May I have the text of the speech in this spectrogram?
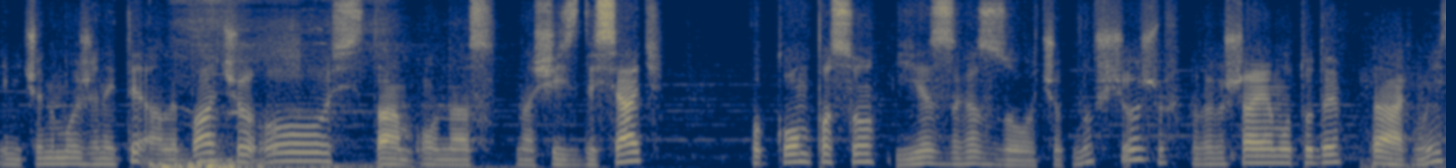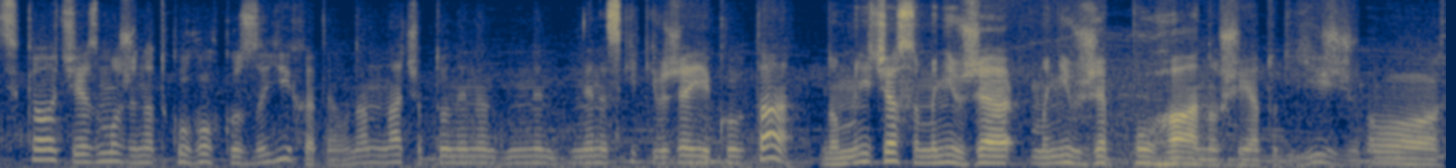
І нічого не можу знайти, але бачу, ось там у нас на 60 по компасу є зразочок. Ну що ж, вирушаємо туди. Так, мені цікаво, чи я зможу на таку горку заїхати. Вона начебто не, не, не наскільки вже є крута. але мені часом мені вже мені вже погано, що я тут їжджу. Ох,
